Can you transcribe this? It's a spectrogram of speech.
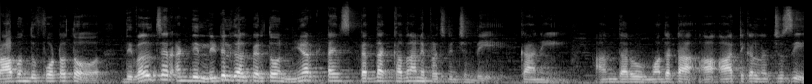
రాబందు ఫోటోతో the vulture and the little girl పేరుతో న్యూయార్క్ టైమ్స్ పెద్ద కథనాన్ని ప్రచురించింది. కానీ అందరూ మొదట ఆ ఆర్టికల్ను చూసి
